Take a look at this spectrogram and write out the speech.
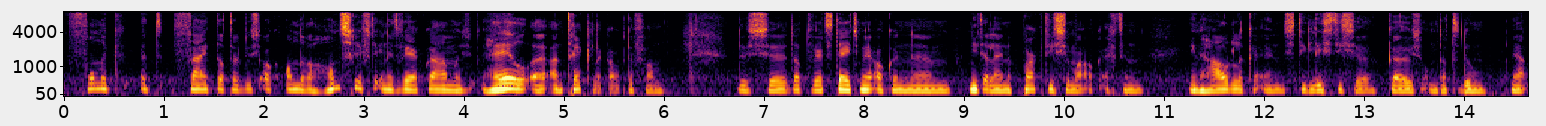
vond ik het feit dat er dus ook andere handschriften in het werk kwamen heel uh, aantrekkelijk ook daarvan. Dus uh, dat werd steeds meer ook een, um, niet alleen een praktische, maar ook echt een inhoudelijke en stilistische keuze om dat te doen. Ja.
